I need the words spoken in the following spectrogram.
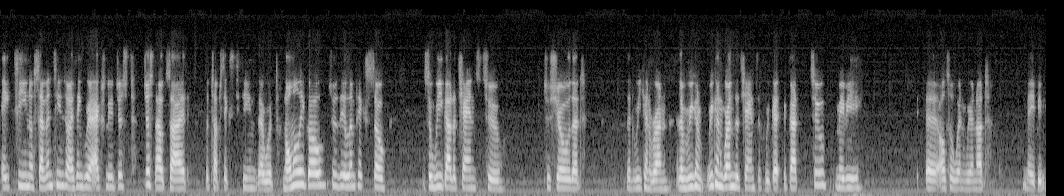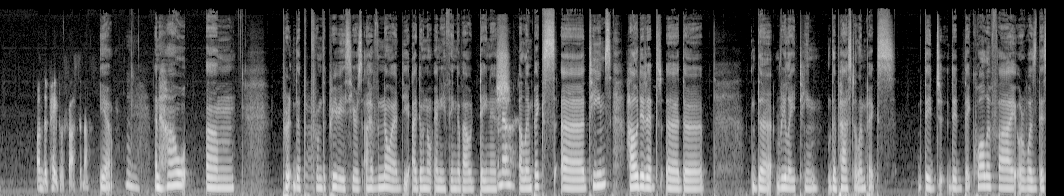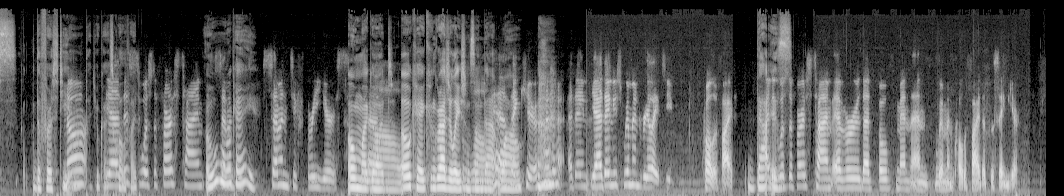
18 or 17 so i think we're actually just just outside the top 16 that would normally go to the olympics so so we got a chance to to show that that we can run that we can we can run the chance if we get got two maybe uh, also when we're not maybe on the paper fast enough Yeah. And how um the from the previous years I have no idea I don't know anything about Danish No. Olympics uh teams. How did it uh the the relay team the past Olympics did did they qualify or was this the first year No, that you guys yeah qualified? this was the first time in oh, 70 okay. 73 years Oh my Wow. god. Okay, congratulations on that. Yeah, wow. thank you. a Dan- yeah, Danish women relay team qualified, That and is it was the first time ever that both men and women qualified at the same year.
